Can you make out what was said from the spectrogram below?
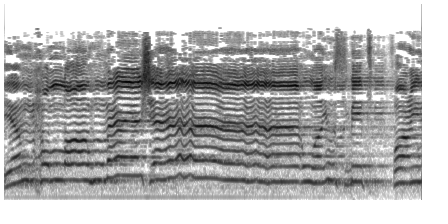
يمحو الله ما يشاء ويثبت وعنده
